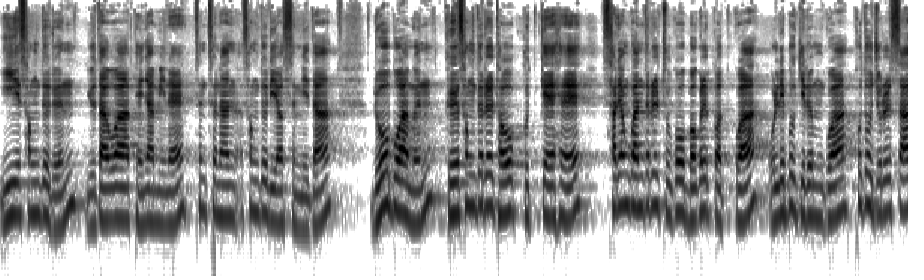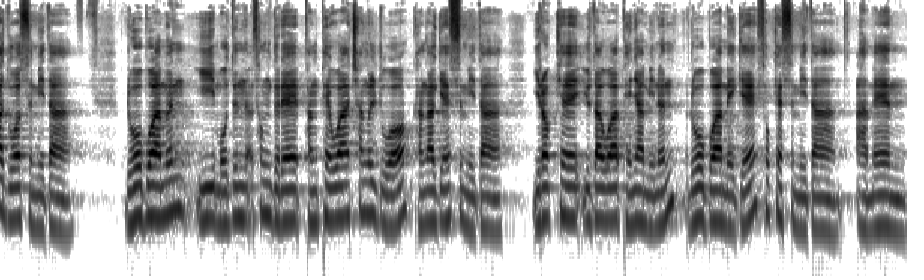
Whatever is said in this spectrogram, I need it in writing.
이 성들은 유다와 베냐민의 튼튼한 성들이었습니다. 르호보암은 그 성들을 더욱 굳게 해 사령관들을 두고 먹을 것과 올리브 기름과 포도주를 쌓아 두었습니다. 르호보암은 이 모든 성들의 방패와 창을 두어 강하게 했습니다. 이렇게 유다와 베냐민은 르호보암에게 속했습니다. 아멘.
